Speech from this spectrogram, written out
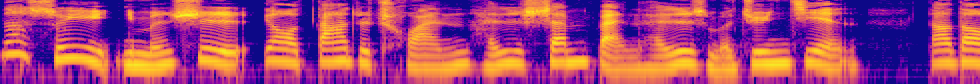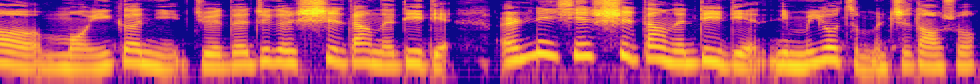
那所以你们是要搭着船，还是舢板，还是什么军舰，搭到某一个你觉得这个适当的地点？而那些适当的地点，你们又怎么知道说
